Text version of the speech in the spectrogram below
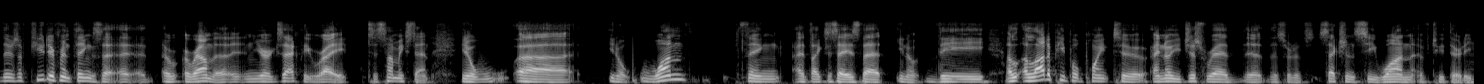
there's a few different things uh, uh, around that, and you're exactly right to some extent. You know, uh, you know, one thing I'd like to say is that you know the a, a lot of people point to. I know you just read the the sort of section C1 of 230,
